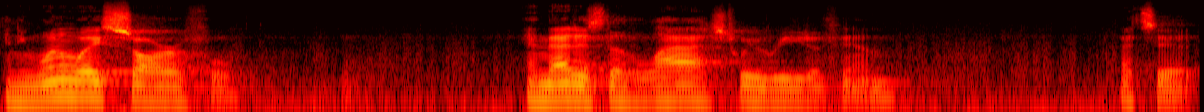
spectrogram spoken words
And he went away sorrowful. And that is the last we read of him. That's it.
